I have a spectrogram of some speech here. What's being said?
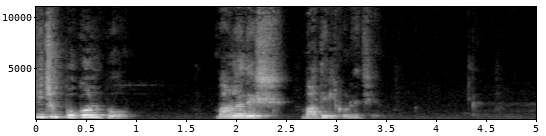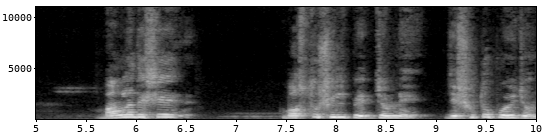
কিছু প্রকল্প বাংলাদেশ বাতিল করেছে। বাংলাদেশে বস্ত্রশিল্পের জন্য যে সুতো প্রয়োজন,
